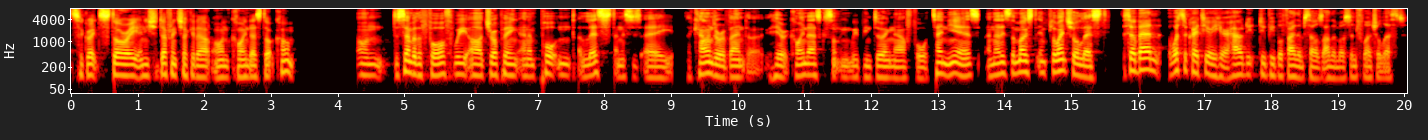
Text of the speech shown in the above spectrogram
It's a great story, and you should definitely check it out on Coindesk.com. On December the 4th, we are dropping an important list, and this is a, a calendar event uh, here at Coindesk, something we've been doing now for 10 years, and that is the most influential list. So, Ben, what's the criteria here? How do, do people find themselves on the most influential list?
